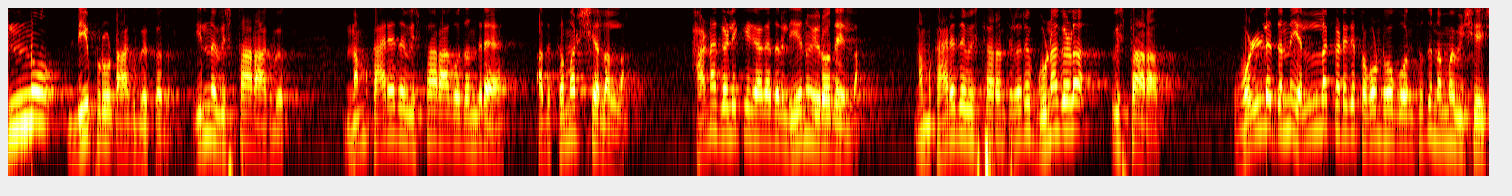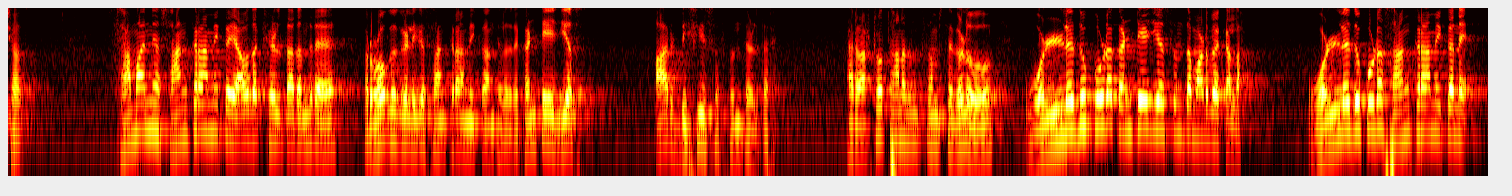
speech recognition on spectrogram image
ಇನ್ನೂ ಡೀಪ್ ರೂಟ್ ಆಗಬೇಕದು. ಇನ್ನೂ ವಿಸ್ತಾರ ಆಗಬೇಕು. ನಮ್ಮ ಕಾರ್ಯದ ವಿಸ್ತಾರ ಆಗೋದಂದರೆ ಅದು ಕಮರ್ಷಿಯಲ್ ಅಲ್ಲ. ಹಣ ಗಳಿಕೆಗಾಗಿ ಅದರಲ್ಲಿ ಏನೂ ಇರೋದೇ ಇಲ್ಲ. ನಮ್ಮ ಕಾರ್ಯದ ವಿಸ್ತಾರ ಅಂತ ಹೇಳಿದ್ರೆ ಗುಣಗಳ ವಿಸ್ತಾರ ಅದು. ಒಳ್ಳೆಯದನ್ನು ಎಲ್ಲ ಕಡೆಗೆ ತೊಗೊಂಡು ಹೋಗುವಂಥದ್ದು ನಮ್ಮ ವಿಶೇಷ ಅದು. ಸಾಮಾನ್ಯ ಸಾಂಕ್ರಾಮಿಕ ಯಾವುದಕ್ಕೆ ಹೇಳ್ತಾರಂದರೆ ರೋಗಗಳಿಗೆ ಸಾಂಕ್ರಾಮಿಕ ಅಂತ ಹೇಳಿದ್ರೆ ಕಂಟೇಜಿಯಸ್ ಆರ್ ಡಿಸೀಸಸ್ ಅಂತ ಹೇಳ್ತಾರೆ. ಆ ರಾಷ್ಟ್ರೋತ್ಥಾನದಂಥ ಸಂಸ್ಥೆಗಳು ಒಳ್ಳೆಯದು ಕೂಡ ಕಂಟೇಜಿಯಸ್ ಅಂತ ಮಾಡಬೇಕಲ್ಲ. ಒಳ್ಳೆಯದು ಕೂಡ ಸಾಂಕ್ರಾಮಿಕನೇ.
